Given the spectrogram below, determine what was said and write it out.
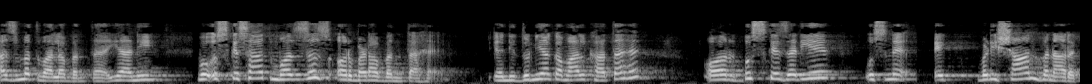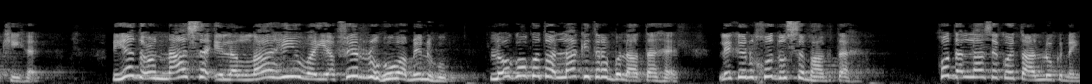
عظمت والا بنتا ہے یعنی وہ اس کے ساتھ معزز اور بڑا بنتا ہے یعنی دنیا کا مال کھاتا ہے اور اس کے ذریعے اس نے ایک بڑی شان بنا رکھی ہے۔ ید الناس اللہ و یفر ہوا من لوگوں کو تو اللہ کی طرف بلاتا ہے، لیکن خود اس سے بھاگتا ہے۔ خود اللہ سے کوئی تعلق نہیں،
